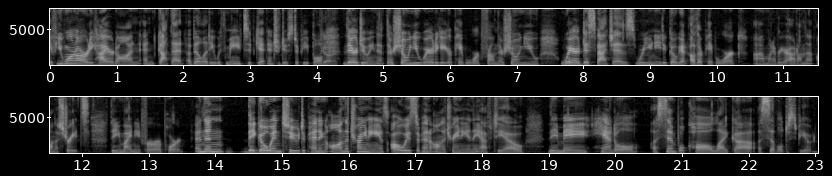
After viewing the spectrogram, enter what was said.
if you weren't already hired on and got that ability with me to get introduced to people, they're doing that. They're showing you where to get your paperwork from. They're showing you where dispatch is, where you need to go get other paperwork um, whenever you're out on the on the streets that you might need for a report. And then they go into depending on the trainee. It's always dependent on the trainee and the FTO. They may handle a simple call like a, a civil dispute.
